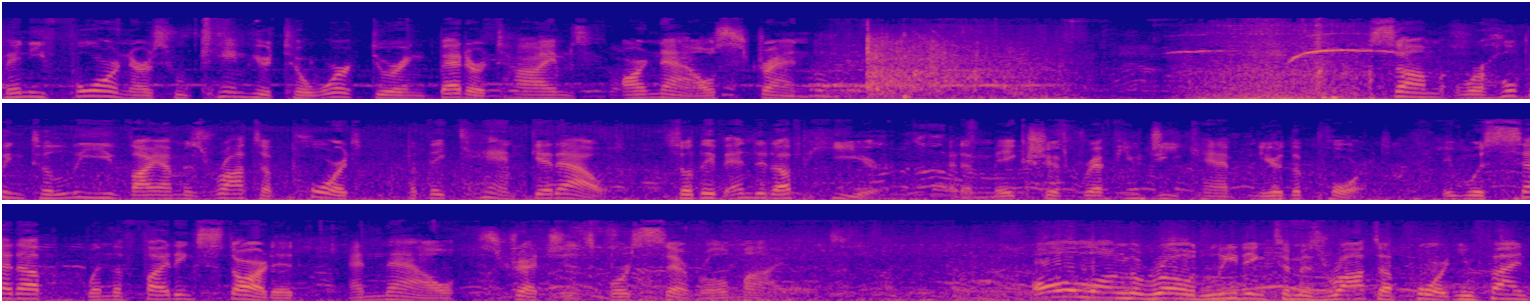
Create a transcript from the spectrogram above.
many foreigners who came here to work during better times are now stranded. Some were hoping to leave via Misrata port, but they can't get out. So they've ended up here, at a makeshift refugee camp near the port. It was set up when the fighting started and now stretches for several miles. All along the road leading to Misrata port, you find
